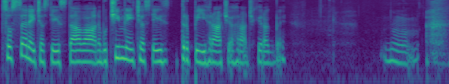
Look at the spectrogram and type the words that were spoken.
co se nejčastěji stává, nebo čím nejčastěji trpí hráči a hráčky rugby? No,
